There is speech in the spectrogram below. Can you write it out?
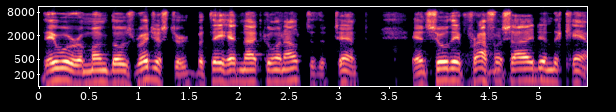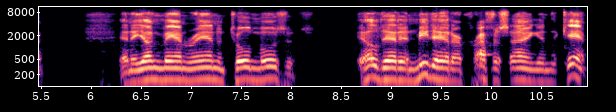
They were among those registered, but they had not gone out to the tent, and so they prophesied in the camp. And a young man ran and told Moses, Eldad and Medad are prophesying in the camp.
